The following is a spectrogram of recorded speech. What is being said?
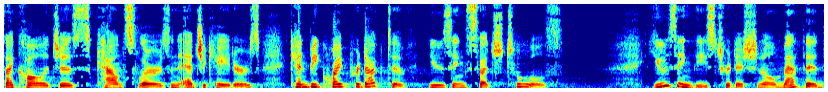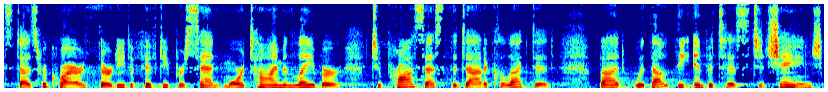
psychologists, counselors, and educators can be quite productive using such tools. Using these traditional methods does require 30 to 50 percent more time and labor to process the data collected, but without the impetus to change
